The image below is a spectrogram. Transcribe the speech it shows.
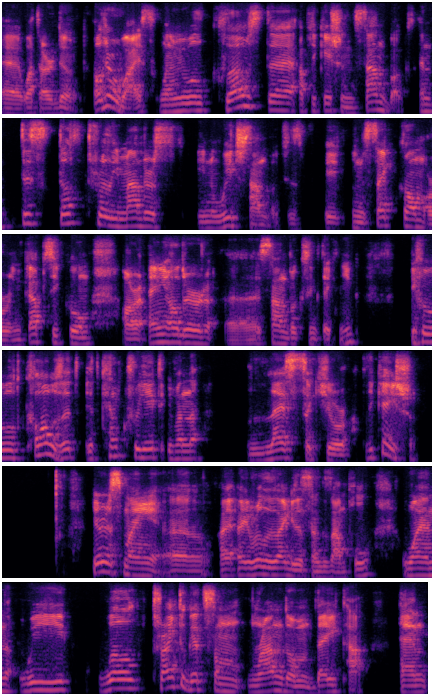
uh, what are doing. Otherwise, when we will close the application sandbox, and this doesn't really matters in which sandbox, is in SecCom or in Capsicum or any other uh, sandboxing technique, if we will close it, it can create even less secure application. Here is my, uh, I, I really like this example, when we will try to get some random data and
